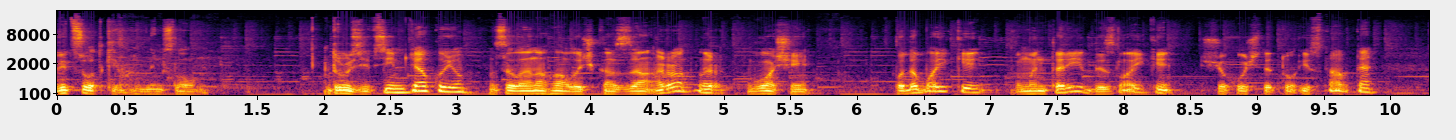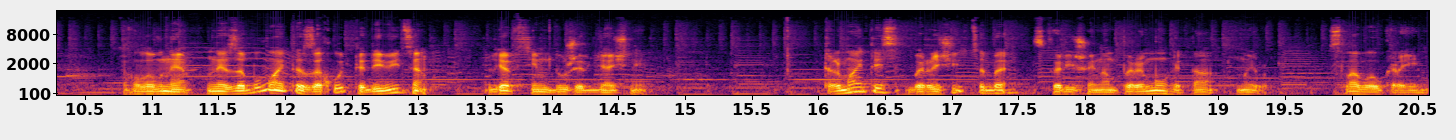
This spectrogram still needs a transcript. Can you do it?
Відсотків, одним словом. Друзі, всім дякую. Зелена галочка за Радлер. Ваші подобайки, коментарі, дизлайки. Що хочете, то і ставте. Головне, не забувайте, заходьте, дивіться. Я всім дуже вдячний. Тримайтесь, бережіть себе, скорішої нам перемоги та миру. Слава Україні!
